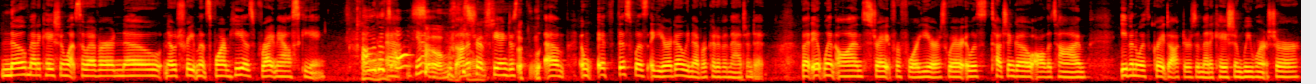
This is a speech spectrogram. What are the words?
No medication whatsoever, no no treatments for him. He is right now skiing. Oh, that's awesome! Yeah, he's on a trip skiing. Just um, if this was a year ago, we never could have imagined it. But it went on straight for four years where it was touch and go all the time. Even with great doctors and medication, we weren't sure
